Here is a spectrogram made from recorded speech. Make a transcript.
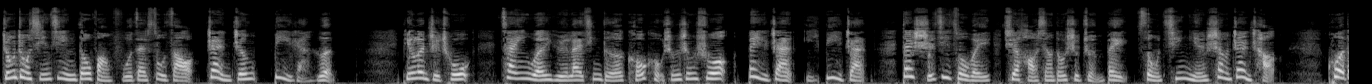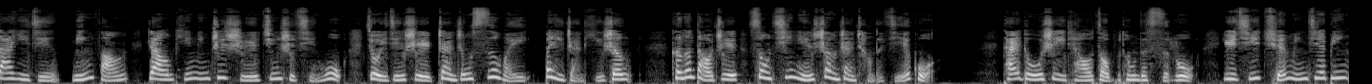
种种行径都仿佛在塑造战争必然论。评论指出，蔡英文与赖清德口口声声说备战以避战，但实际作为却好像都是准备送青年上战场。扩大义警、民防，让平民支持军事勤务，就已经是战争思维备战提升，可能导致送青年上战场的结果。台独是一条走不通的死路，与其全民皆兵，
